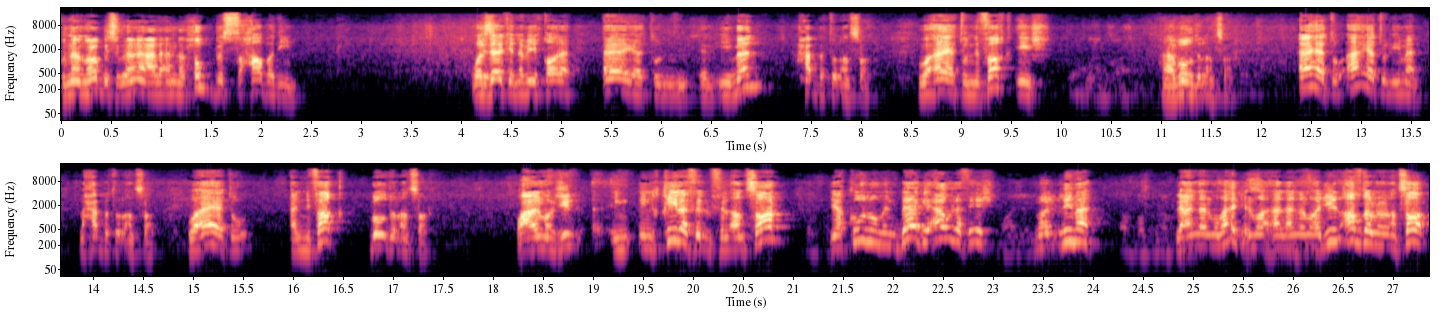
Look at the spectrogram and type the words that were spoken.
كنا نربي صبياننا على أن حب الصحابة دين. ولذلك النبي قال آية الإيمان حبة الأنصار. وآية النفاق إيش؟ بغض الأنصار. آية, آية الإيمان محبة الأنصار. وآية النفاق بغض الأنصار. وعلى المهاجرين إن قيل في, في الأنصار يكون من باب أولى في إيش؟ لما؟ لأن المهاجر لأن المهاجرين أفضل من الأنصار.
